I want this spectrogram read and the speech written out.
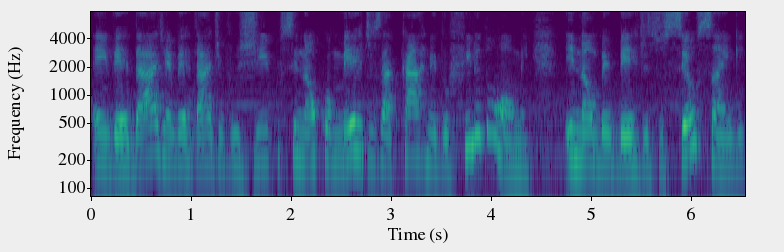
Em verdade, em verdade vos digo: se não comerdes a carne do filho do homem e não beberdes o seu sangue,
